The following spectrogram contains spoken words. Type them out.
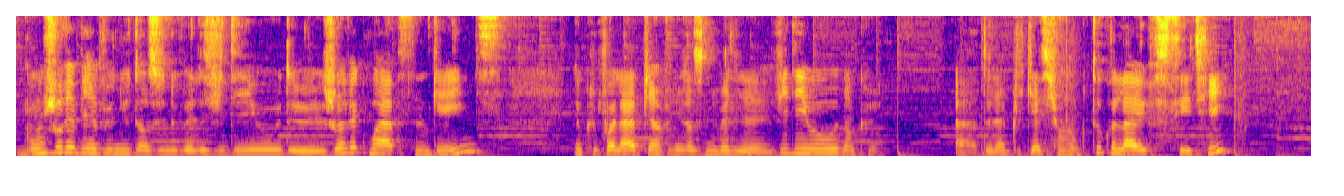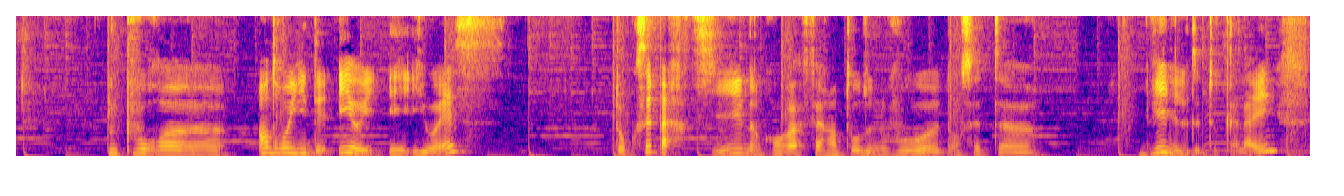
Bonjour et bienvenue dans une nouvelle vidéo de Jouer avec moi Apps and Games. Donc voilà, bienvenue dans une nouvelle vidéo donc, euh, de l'application donc Life City. Pour euh, Android et iOS. Donc c'est parti, donc on va faire un tour de nouveau euh, dans cette ville de Life.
